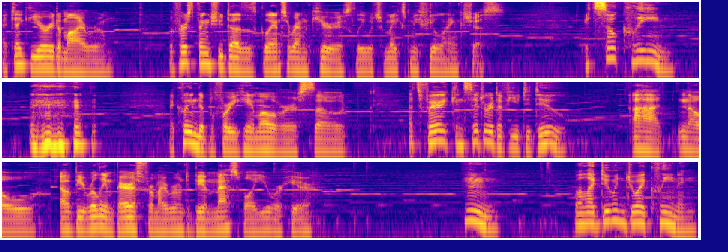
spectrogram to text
I take Yuri to my room. The first thing she does is glance around curiously, which makes me feel anxious. It's so clean. I cleaned it before you came over, so... That's very considerate of you to do. Ah, uh, no. I would be really embarrassed for my room to be a mess while you were here. Hmm. Well, I do enjoy cleaning.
